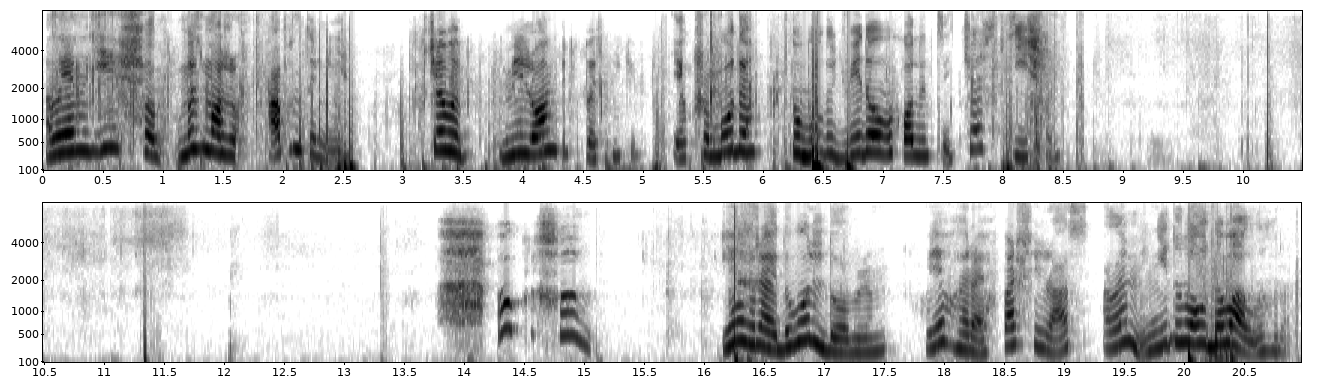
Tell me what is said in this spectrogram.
Але я надіюсь, що ми зможемо апнути мені. Хоча б мільйон підписників. Якщо буде, то будуть відео виходити частіше. Поки що я граю доволі добре. Я граю в перший раз, але мені довго давало грати.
